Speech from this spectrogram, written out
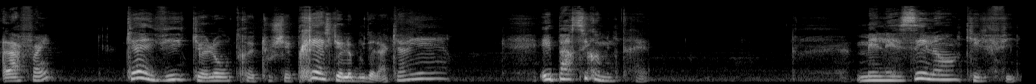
À la fin, il vit que l'autre touchait presque le bout de la carrière, il partit comme une traite. Mais les élans qu'il fit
